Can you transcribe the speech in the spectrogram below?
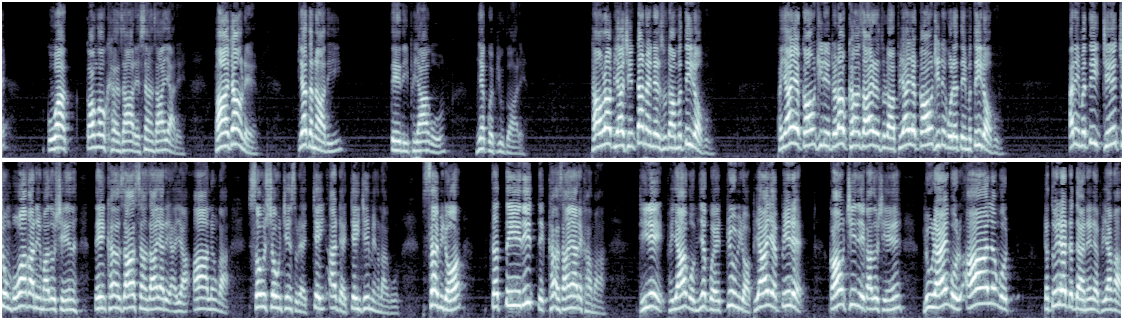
ကိုကကောင်းကောင်းခံစားရတယ်စံစားရတယ်။ဘာကြောင့်လဲ။ပြဿနာသည်တေသည်ဖျားကိုမျက်ွယ်ပြုတ်သွားတယ်။ထာဝရဘုရားရှင်တတ်နိုင်တယ်ဆိုတာမသိတော့ဘူး။ဖျားရဲ့ကောင်းချီးတွေဒီလောက်ခံစားရတယ်ဆိုတာဖျားရဲ့ကောင်းချီးတွေကိုလည်းသင်မသိတော့ဘူး။အဲ့ဒီမသိခြေချုံဘဝကနေမှဆိုရှင်သင်ခံစားစံစားရတဲ့အရာအားလုံးကဆုံးရှုံးခြင်းဆိုတဲ့ကြိမ်အပ်တဲ့ကြိမ်ချင်းမင်္ဂလာကိုဆက်ပြီးတော့ တသေးသေးခံစားရတဲ့ခါမှာဒီနေ့ဖျားကိုမျက်ွယ်တွေ့ပြီးတော့ဖျားရဲ့ပေးတဲ့ကောင်းချီးတွေကဆိုရှင်လူတိုင်းကိုအားလုံးကိုတသွေးတဲ့တတန်နဲ့ဘုရားက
